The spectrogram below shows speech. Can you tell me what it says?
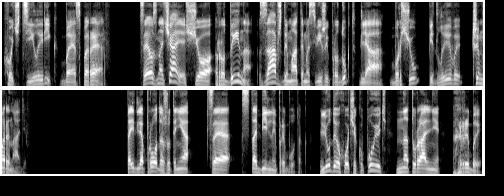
хоч цілий рік без перерв. Це означає, що родина завжди матиме свіжий продукт для борщу, підливи чи маринадів. Та й для продажу теня це стабільний прибуток. Люди охоче купують натуральні гриби,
